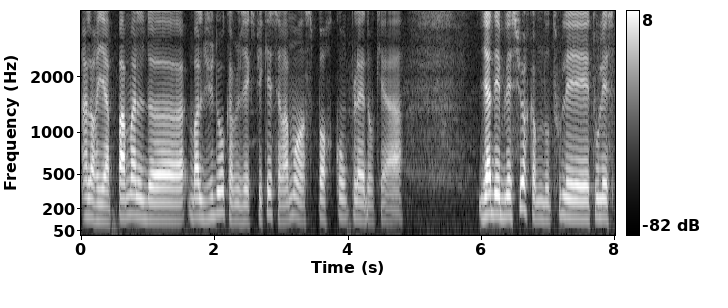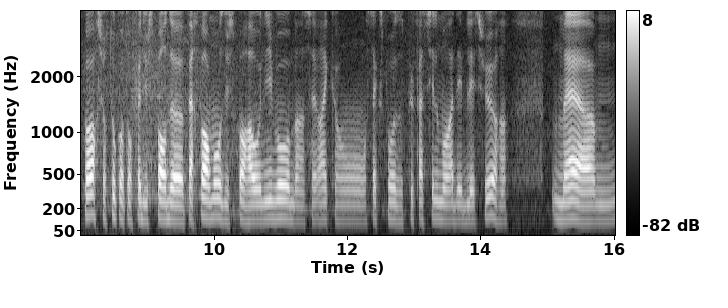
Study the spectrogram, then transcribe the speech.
Alors, il y a pas mal de... bah, le judo, comme je l'ai expliqué, c'est vraiment un sport complet. Donc, il y a, il y a des blessures, comme dans tous les, tous les sports, surtout quand on fait du sport de performance, du sport à haut niveau. Ben, c'est vrai qu'on s'expose plus facilement à des blessures. Mais euh,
